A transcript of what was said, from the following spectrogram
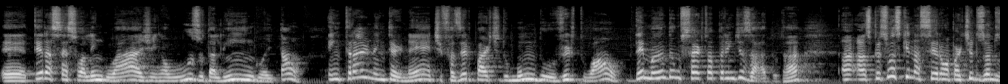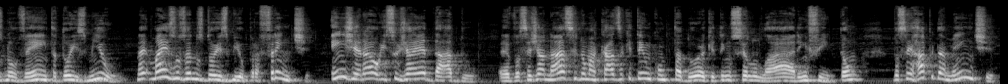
É, ter acesso à linguagem, ao uso da língua e tal. Entrar na internet, fazer parte do mundo virtual, demanda um certo aprendizado, tá? As pessoas que nasceram a partir dos anos 90, 2000, né, mais nos anos 2000 para frente, em geral isso já é dado. É, você já nasce numa casa que tem um computador, que tem um celular, enfim. Então, você rapidamente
